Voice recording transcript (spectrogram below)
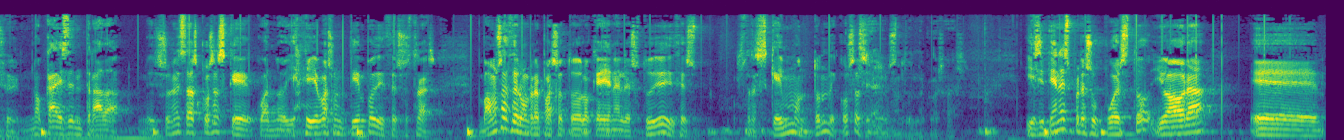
Sí. no caes de entrada. Son estas cosas que cuando ya llevas un tiempo dices, ostras, vamos a hacer un repaso de todo lo que hay en el estudio y dices, ostras, es que hay un montón de cosas Sí, en el un estudio. montón de cosas. Y si tienes presupuesto, yo ahora eh,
